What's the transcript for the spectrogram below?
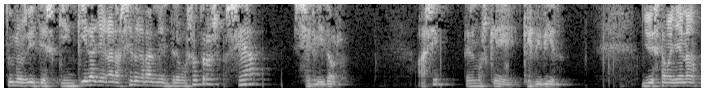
Tú nos dices, quien quiera llegar a ser grande entre vosotros, sea servidor. Así tenemos que, vivir. Yo esta mañana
